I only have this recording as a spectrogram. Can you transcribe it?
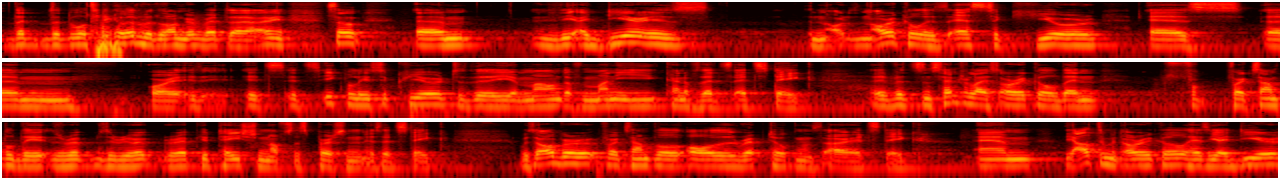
that that will take a little bit longer, but uh, I mean, so um, the idea is an, an oracle is as secure as, um, or it, it's it's equally secure to the amount of money kind of that's at stake. If it's a centralized oracle, then, for, for example, the the, rep, the rep- reputation of this person is at stake. With Augur, for example, all rep tokens are at stake. Um, the ultimate oracle has the idea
